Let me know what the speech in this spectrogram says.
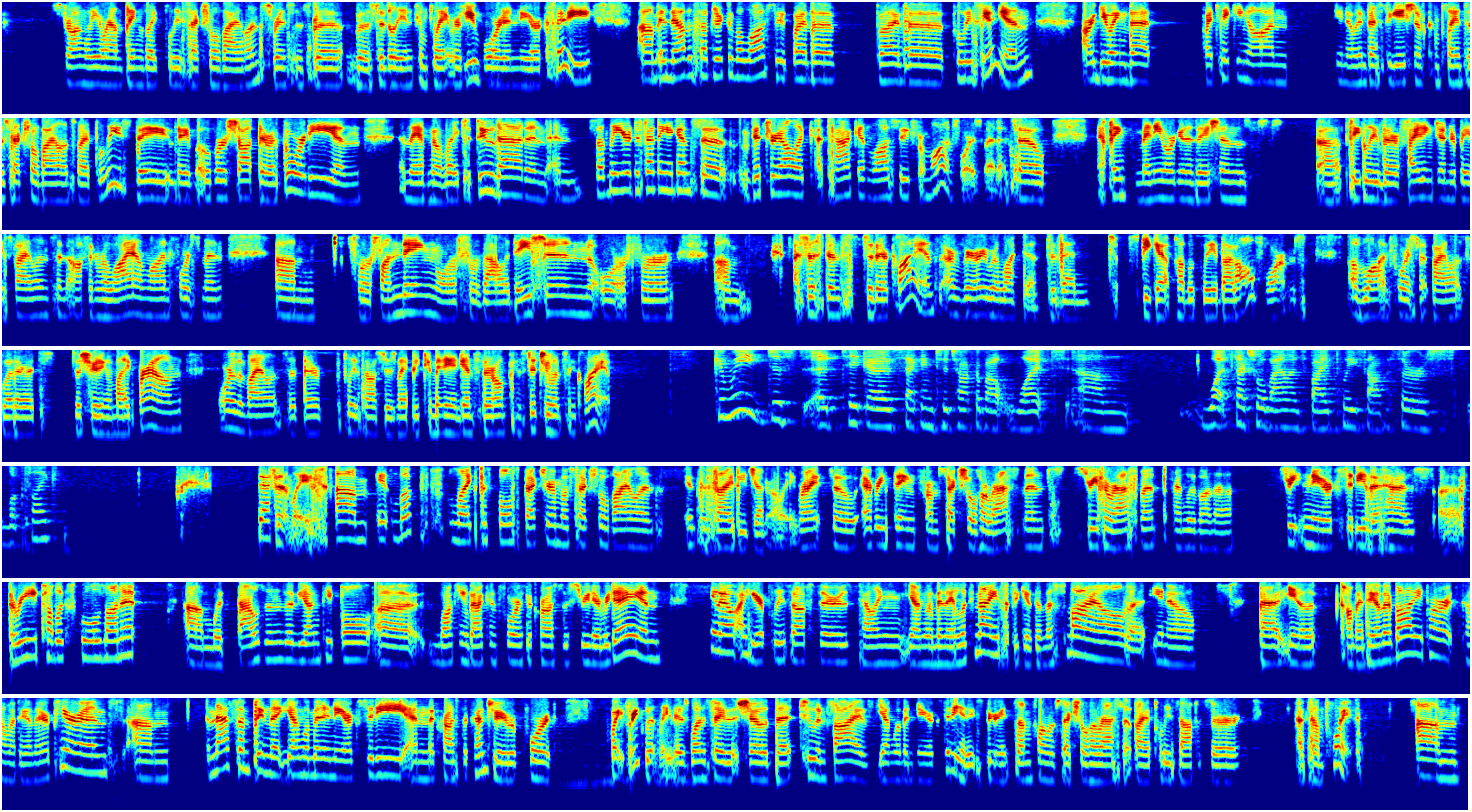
strongly around things like police sexual violence, for instance, the, the Civilian Complaint Review Board in New York City, um, is now the subject of a lawsuit by the by the police union, arguing that by taking on you know investigation of complaints of sexual violence by police they they've overshot their authority and and they have no right to do that. And and suddenly you're defending against a vitriolic attack and lawsuit from law enforcement. And so i think many organizations uh, particularly that are fighting gender-based violence and often rely on law enforcement um, for funding or for validation or for um, assistance to their clients are very reluctant to then speak out publicly about all forms of law enforcement violence, whether it's the shooting of Mike Brown or the violence that their police officers might be committing against their own constituents and clients. Can we just uh, take a second to talk about what um, what sexual violence by police officers looks like? Definitely. Um, it looks like the full spectrum of sexual violence in society generally, right? So everything from sexual harassment, street harassment. I live on a street in New York City that has uh, three public schools on it, um, with thousands of young people uh, walking back and forth across the street every day. And you know, I hear police officers telling young women they look nice to give them a smile. That you know, that you know, commenting on their body parts, commenting on their appearance. Um, and that's something that young women in New York City and across the country report quite frequently. There's one study that showed that two in five young women in New York City had experienced some form of sexual harassment by a police officer at some point. Um,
